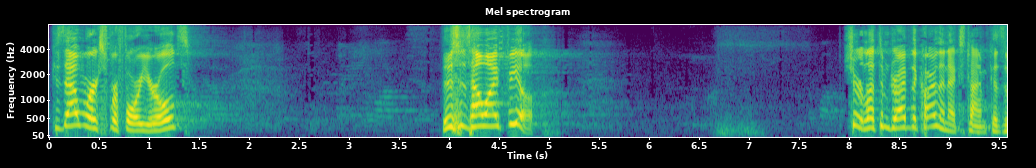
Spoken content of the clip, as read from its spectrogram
Because that works for four year olds. This is how I feel. Sure, let them drive the car the next time because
